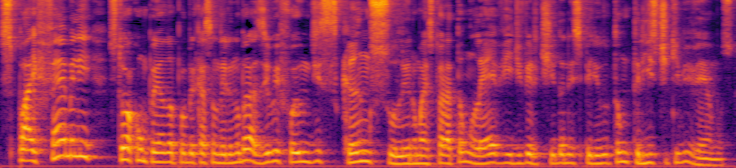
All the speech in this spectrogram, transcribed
Spy Family. Estou acompanhando a publicação dele no Brasil e foi um descanso ler uma história tão leve e divertida nesse período tão triste que vivemos.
